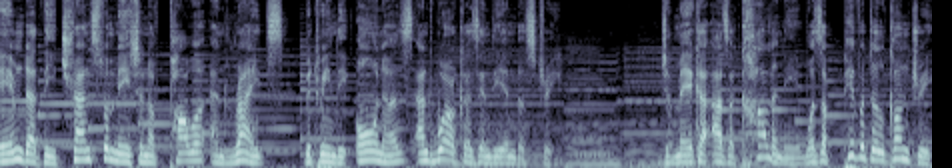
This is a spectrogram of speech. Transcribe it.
aimed at the transformation of power and rights between the owners and workers in the industry. Jamaica as a colony was a pivotal country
